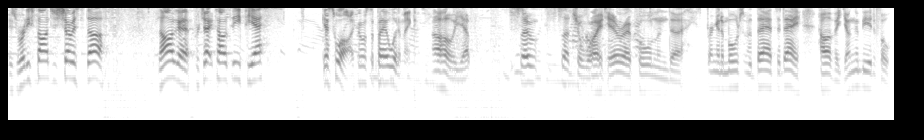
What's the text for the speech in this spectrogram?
He's really starting to show his stuff. Naga, projectile DPS. Guess what? I can also play a Widowmaker. Oh, yep. So, such a wide hero pool, and uh, he's bringing them all to the bear today. However, Young and Beautiful,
